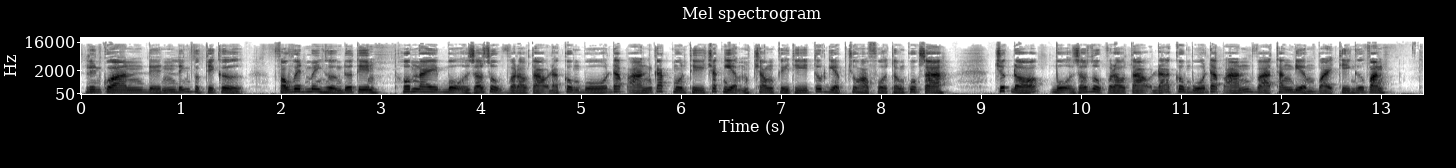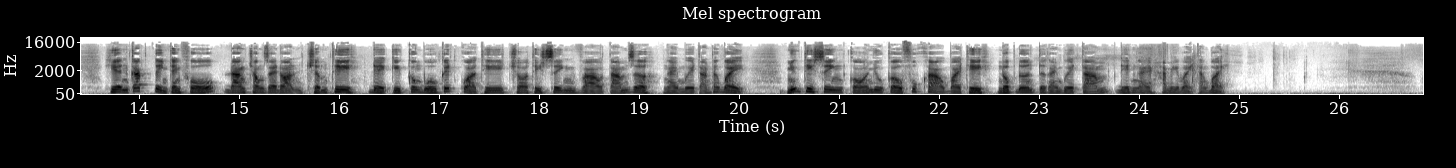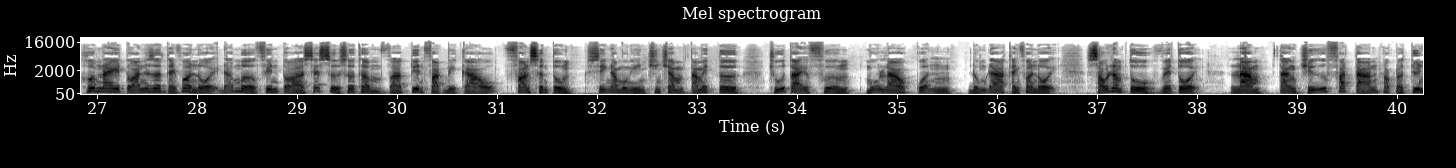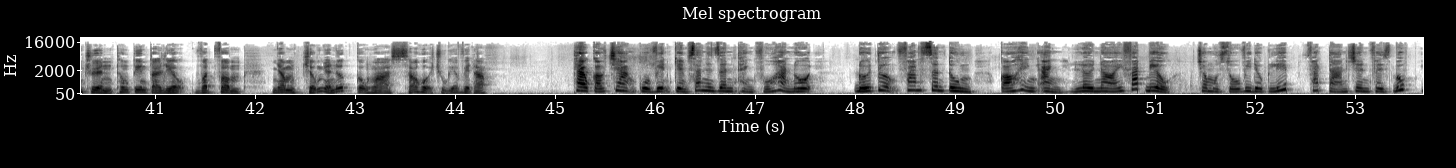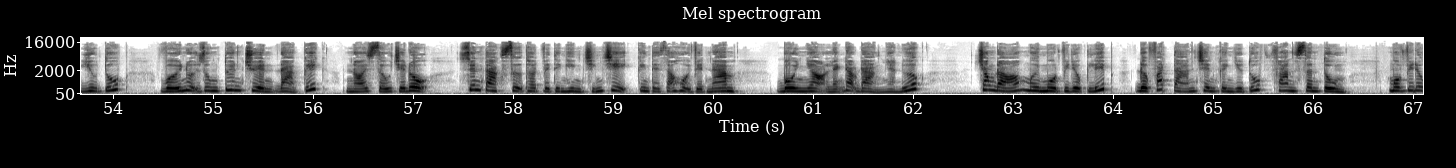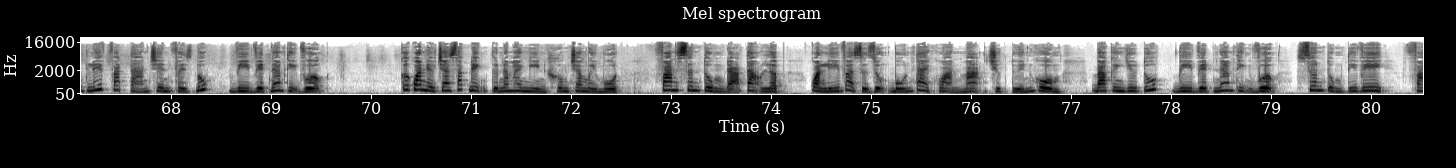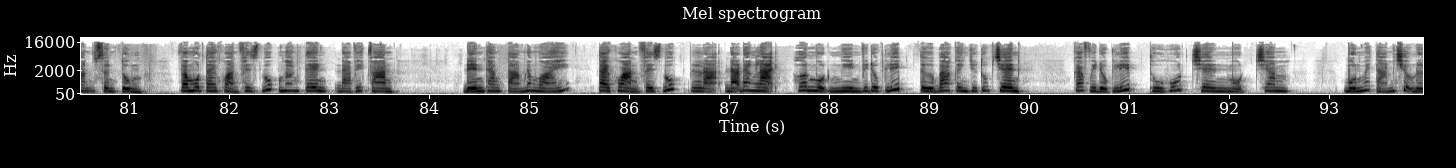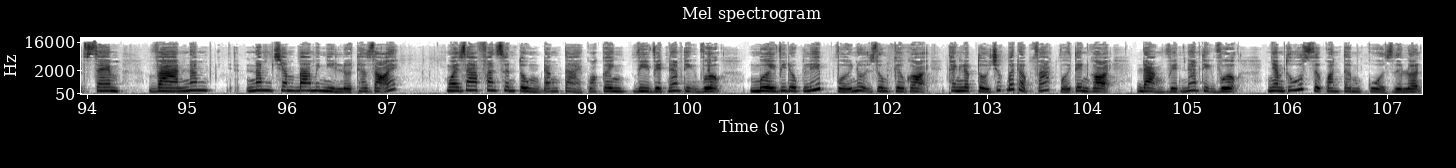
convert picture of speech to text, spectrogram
Liên quan đến lĩnh vực thi cử, phóng viên Minh Hường đưa tin, hôm nay Bộ Giáo dục và Đào tạo đã công bố đáp án các môn thi trắc nghiệm trong kỳ thi tốt nghiệp trung học phổ thông quốc gia. Trước đó, Bộ Giáo dục và Đào tạo đã công bố đáp án và thăng điểm bài thi ngữ văn. Hiện các tỉnh, thành phố đang trong giai đoạn chấm thi để kịp công bố kết quả thi cho thí sinh vào 8 giờ ngày 18 tháng 7. Những thí sinh có nhu cầu phúc khảo bài thi nộp đơn từ ngày 18 đến ngày 27 tháng 7. Hôm nay, Tòa án nhân dân thành phố Hà Nội đã mở phiên tòa xét xử sơ thẩm và tuyên phạt bị cáo Phan Sơn Tùng, sinh năm 1984, trú tại phường Mỗ Lao, quận Đống Đa, thành phố Hà Nội, 6 năm tù về tội làm, tàng trữ, phát tán hoặc là tuyên truyền thông tin tài liệu, vật phẩm nhằm chống nhà nước Cộng hòa xã hội chủ nghĩa Việt Nam. Theo cáo trạng của Viện Kiểm sát Nhân dân thành phố Hà Nội, đối tượng Phan Sơn Tùng có hình ảnh, lời nói phát biểu trong một số video clip phát tán trên Facebook, YouTube với nội dung tuyên truyền đả kích, nói xấu chế độ, xuyên tạc sự thật về tình hình chính trị, kinh tế xã hội Việt Nam, bôi nhọ lãnh đạo Đảng, Nhà nước. Trong đó, 11 video clip được phát tán trên kênh YouTube Phan Sơn Tùng – một video clip phát tán trên Facebook vì Việt Nam thịnh vượng. Cơ quan điều tra xác định từ năm 2011, Phan Sơn Tùng đã tạo lập, quản lý và sử dụng 4 tài khoản mạng trực tuyến gồm ba kênh YouTube vì Việt Nam thịnh vượng, Sơn Tùng TV, Phan Sơn Tùng và một tài khoản Facebook mang tên David Phan. Đến tháng 8 năm ngoái, tài khoản Facebook đã đăng lại hơn 1.000 video clip từ ba kênh YouTube trên. Các video clip thu hút trên 148 triệu lượt xem và 5, 530.000 lượt theo dõi. Ngoài ra, Phan Sơn Tùng đăng tải qua kênh Vì Việt Nam Thịnh Vượng 10 video clip với nội dung kêu gọi thành lập tổ chức bất hợp pháp với tên gọi Đảng Việt Nam Thịnh Vượng nhằm thu hút sự quan tâm của dư luận.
